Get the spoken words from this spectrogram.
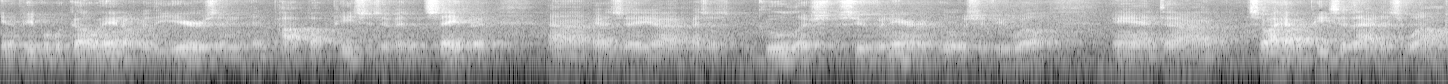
you know, people would go in over the years and, and pop up pieces of it and save it uh, as a uh, as a ghoulish souvenir, ghoulish if you will. And uh, so I have a piece of that as well.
